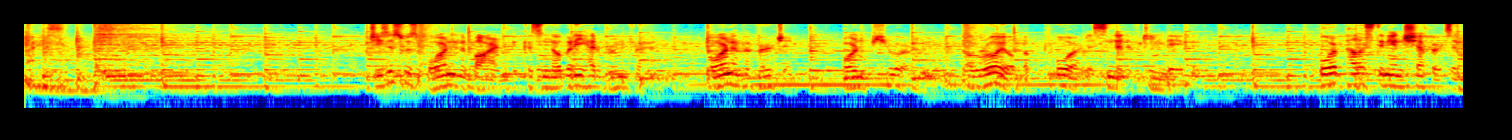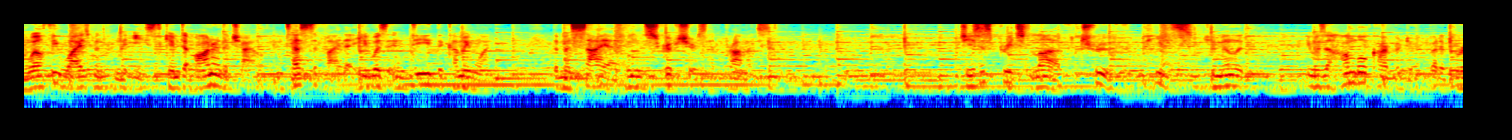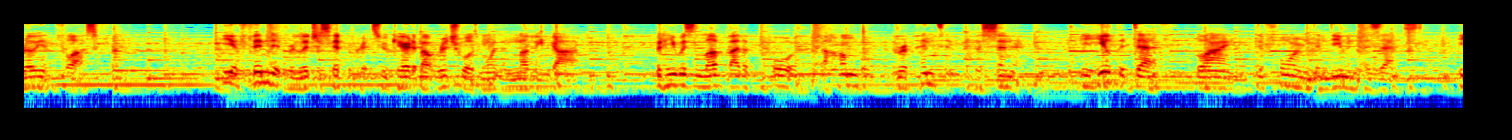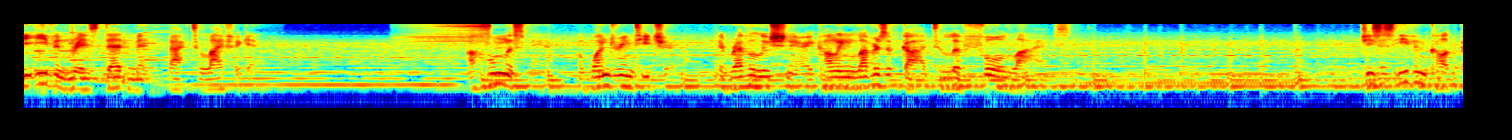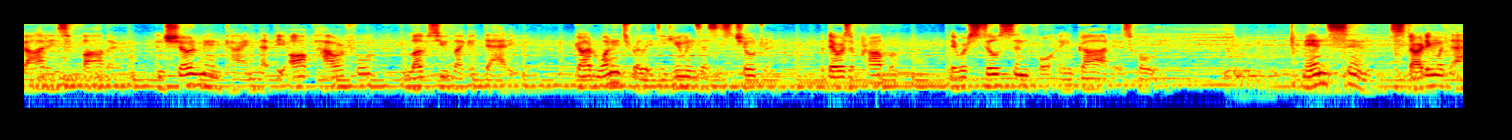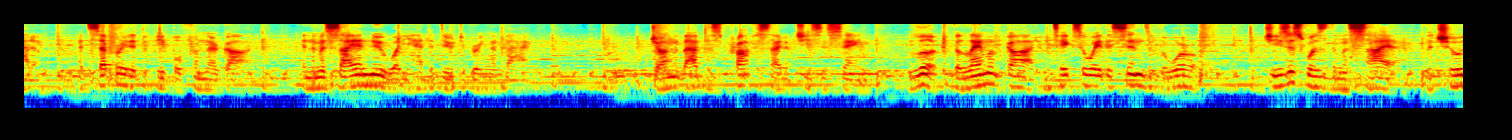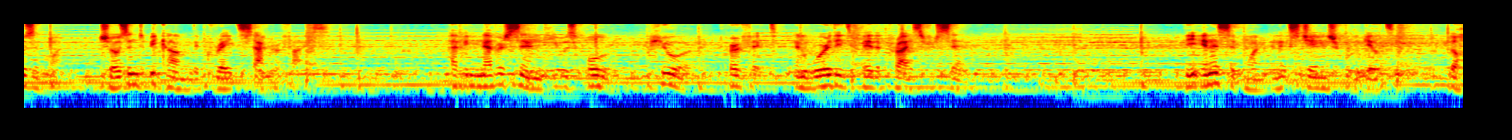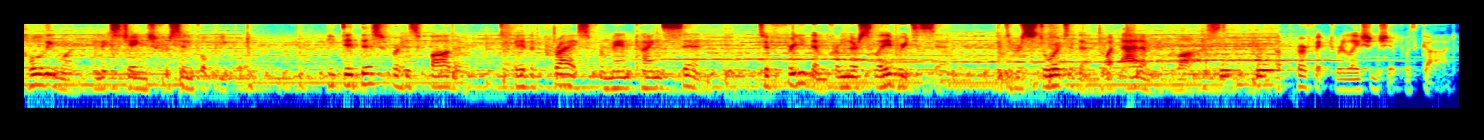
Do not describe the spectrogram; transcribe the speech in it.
Jesus was born in a barn because nobody had room for him. Born of a virgin, born pure, a royal but poor descendant of King David. Poor Palestinian shepherds and wealthy wise men from the east came to honor the child and testify that he was indeed the coming one, the Messiah whom the scriptures had promised. Jesus preached love, truth, peace, humility. He was a humble carpenter, but a brilliant philosopher. He offended religious hypocrites who cared about rituals more than loving God. But he was loved by the poor, the humble, the repentant, the sinner. He healed the deaf, blind, deformed, and demon possessed. He even raised dead men back to life again. A homeless man, a wandering teacher, a revolutionary calling lovers of God to live full lives. Jesus even called God his Father and showed mankind that the all powerful loves you like a daddy. God wanted to relate to humans as his children, but there was a problem. They were still sinful and God is holy. Man's sin, starting with Adam, had separated the people from their God, and the Messiah knew what he had to do to bring them back. John the Baptist prophesied of Jesus, saying, Look, the Lamb of God who takes away the sins of the world. Jesus was the Messiah, the chosen one, chosen to become the great sacrifice. Having never sinned, he was holy, pure, perfect, and worthy to pay the price for sin. The innocent one in exchange for the guilty, the holy one in exchange for sinful people. He did this for his Father to pay the price for mankind's sin, to free them from their slavery to sin to restore to them what Adam had lost a perfect relationship with God.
